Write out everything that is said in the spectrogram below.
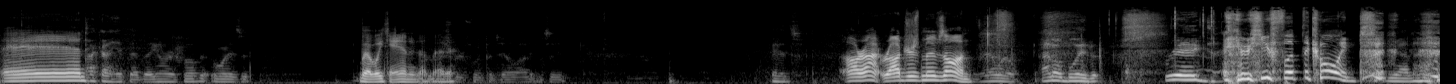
And I kind of hit that though. You want to flip it or what is it? Well, we can. It doesn't matter. Sure flip. Hell, I didn't see it. Heads. All right. Rodgers moves on. Well, I don't believe it. Rigged. you flip the coin. Yeah, I.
